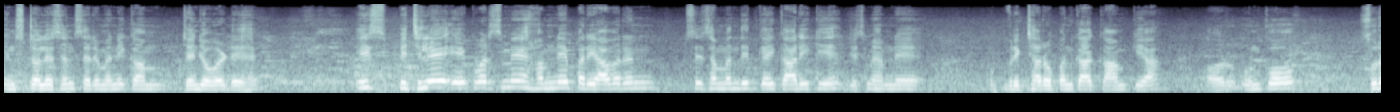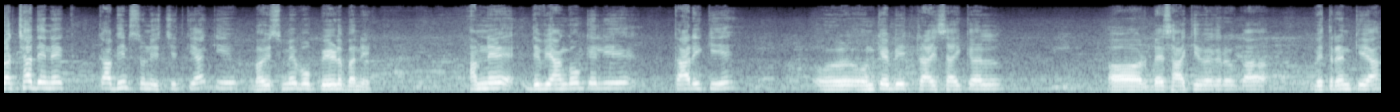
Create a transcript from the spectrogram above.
installation ceremony cum change over day है। इस पिछले एक वर्ष में हमने पर्यावरण से संबंधित कई कार्य किए, जिसमें हमने वृक्षारोपण का काम किया और उनको सुरक्षा देने का भी सुनिश्चित किया कि भविष्य में वो पेड़ बने। हमने दिव्यांगों के लिए कार्य किए उनके बीच ट्राईसाइकिल और बैसाखी वगैरह का वितरण किया।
